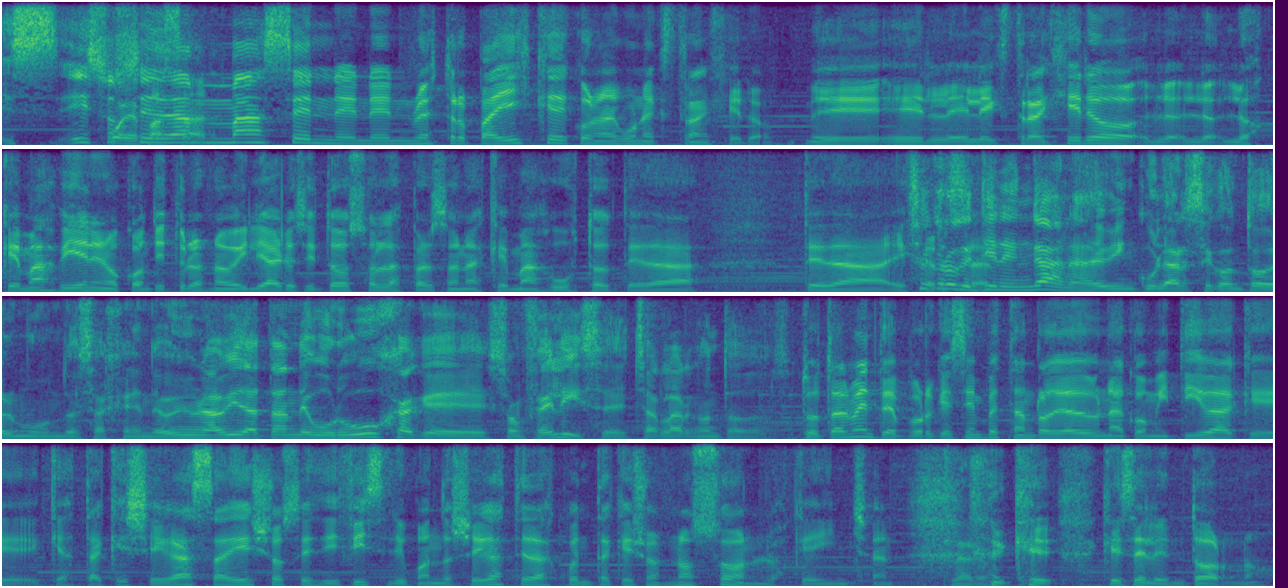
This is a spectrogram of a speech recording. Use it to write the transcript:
Es- Eso Puede se da más en, en- en nuestro país que con algún extranjero. Eh, el, el extranjero, lo- lo- los que más vienen o con títulos nobiliarios y todo son las personas que más gusto te da, te da Yo creo que tienen ganas de vincularse con todo el mundo, esa gente. Viven una vida tan de burbuja que son felices de charlar con todos. Totalmente, porque siempre están rodeados de una comitiva que, que hasta que llegás a ellos es difícil y cuando llegás te das cuenta que ellos no son los que hinchan, Claro. que, que es el entorno.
